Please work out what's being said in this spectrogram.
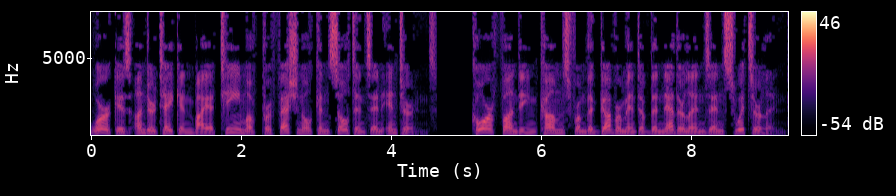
Work is undertaken by a team of professional consultants and interns. Core funding comes from the Government of the Netherlands and Switzerland.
